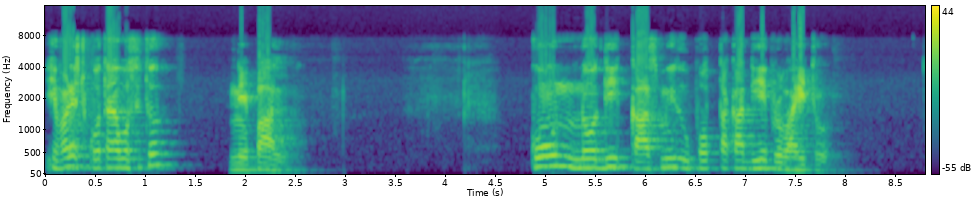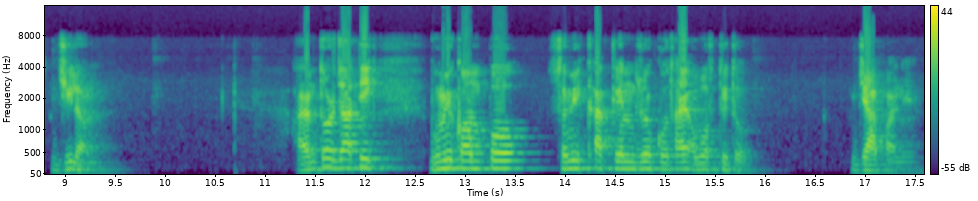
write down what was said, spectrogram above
এভারেস্ট কোথায় অবস্থিত? নেপাল। কোন নদী কাশ্মীর উপত্যকা দিয়ে প্রবাহিত? ঝিলম। আন্তর্জাতিক ভূমিকম্প সমীক্ষা কেন্দ্র কোথায় অবস্থিত? জাপানে।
